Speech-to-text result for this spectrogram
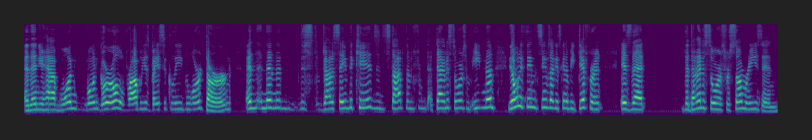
and then you have one one girl probably is basically Laura Dern, and, and then the, just got to save the kids and stop them from dinosaurs from eating them. The only thing that seems like it's going to be different is that the dinosaurs, for some reason,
